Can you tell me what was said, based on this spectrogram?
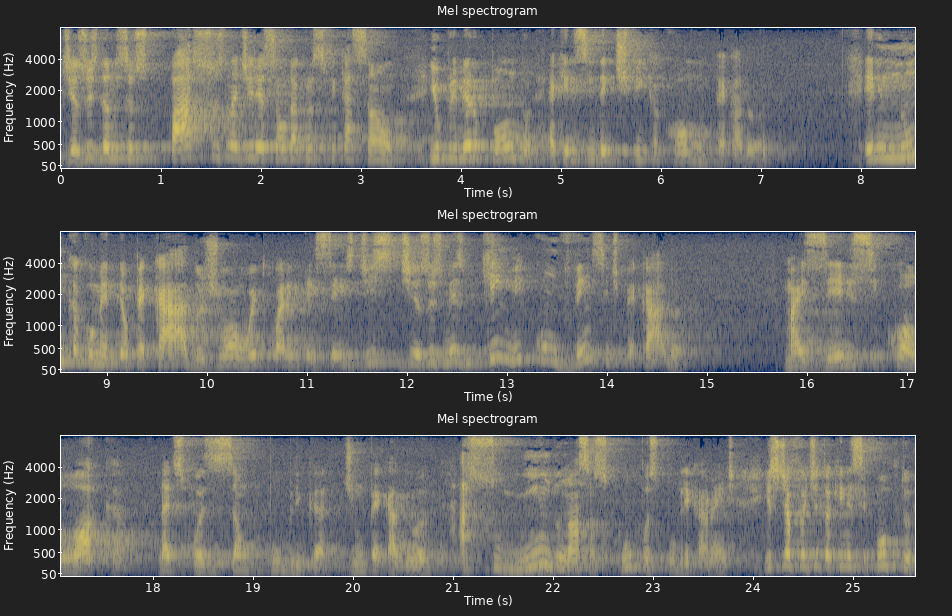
Jesus dando seus passos na direção da crucificação. E o primeiro ponto é que ele se identifica como um pecador. Ele nunca cometeu pecado, João 8,46 diz Jesus mesmo: Quem me convence de pecado? Mas ele se coloca na disposição pública de um pecador, assumindo nossas culpas publicamente. Isso já foi dito aqui nesse púlpito,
